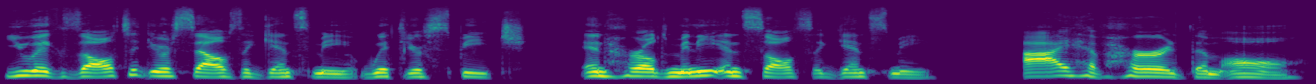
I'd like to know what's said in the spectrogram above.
You exalted yourselves against me with your speech, and hurled many insults against me. I have heard them all.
